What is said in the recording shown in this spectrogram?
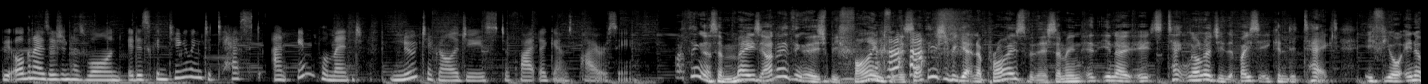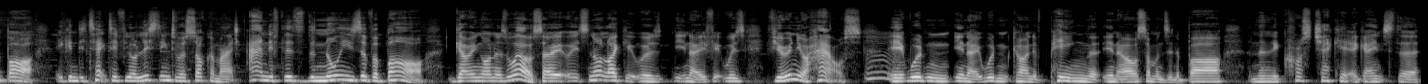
the organization has warned it is continuing to test and implement new technologies to fight against piracy. I think that's amazing. I don't think they should be fined for this. I think they should be getting a prize for this. I mean, it, you know, it's technology that basically can detect if you're in a bar, it can detect if you're listening to a soccer match and if there's the noise of a bar going on as well. So it, it's not like it was, you know, if it was, if you're in your house, mm. it wouldn't, you know, it wouldn't kind of ping that, you know, oh, someone's in a bar and then they cross check it against the,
